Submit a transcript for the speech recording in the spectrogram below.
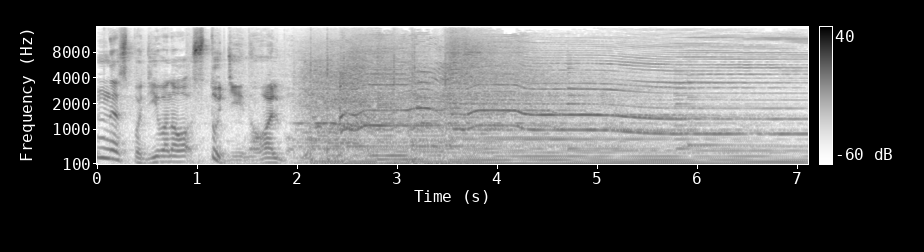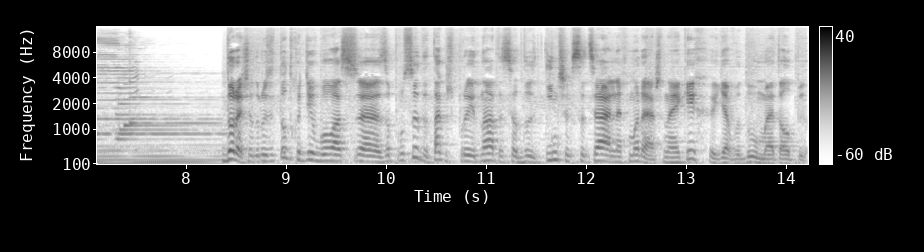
несподіваного студійного альбому. До речі, друзі, тут хотів би вас е, запросити також приєднатися до інших соціальних мереж, на яких я веду Metal Pill.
